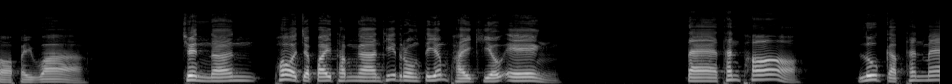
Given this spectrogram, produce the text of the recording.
ต่อไปว่า เช่นนั้น พ่อจะไปทำงานที่โรงเตี้ยมไผ่เขียวเอง แต่ท่านพ่อ ลูกกับท่านแม่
